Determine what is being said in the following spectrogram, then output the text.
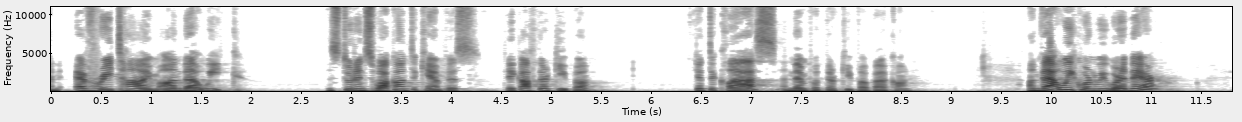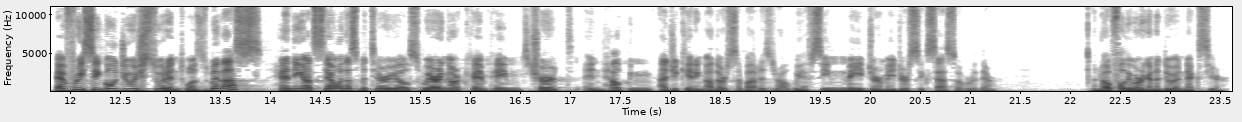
And every time on that week, the students walk onto campus, take off their kippah, get to class, and then put their kippah back on. On that week when we were there, every single Jewish student was with us, handing out Stand With Us materials, wearing our campaign shirt, and helping educating others about Israel. We have seen major, major success over there. And hopefully, we're going to do it next year.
